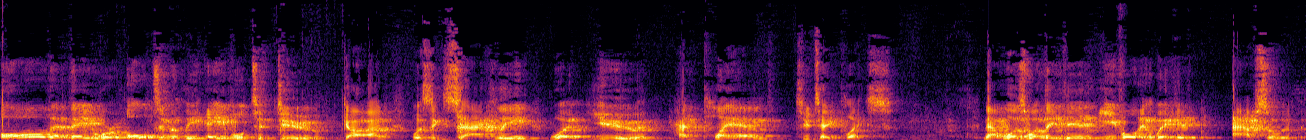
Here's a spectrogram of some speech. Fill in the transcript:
All that they were ultimately able to do, God, was exactly what you had planned to take place. Now, was what they did evil and wicked? Absolutely.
